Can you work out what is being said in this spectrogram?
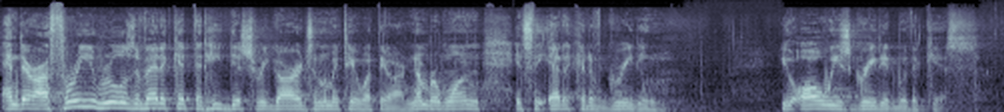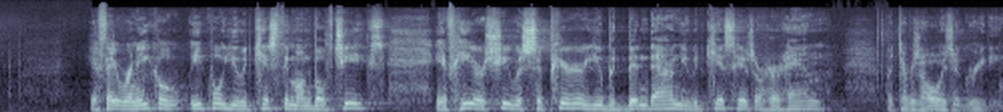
and there are three rules of etiquette that he disregards. And let me tell you what they are. Number one, it's the etiquette of greeting. You always greeted with a kiss. If they were an equal, equal, you would kiss them on both cheeks. If he or she was superior, you would bend down, you would kiss his or her hand. But there was always a greeting.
